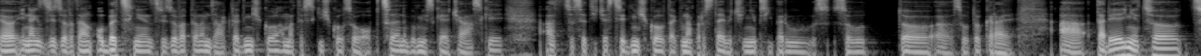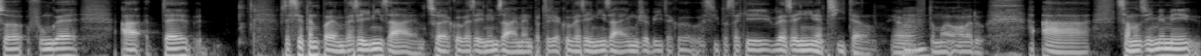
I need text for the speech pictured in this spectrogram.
Jo, jinak zřizovatelem obecně, zřizovatelem základních škol a mateřských škol jsou obce nebo městské částky. A co se týče středních škol, tak v naprosté většině případů jsou to, uh, jsou to kraje. A tady je něco, co funguje a to je přesně ten pojem veřejný zájem, co je jako veřejným zájmem, protože jako veřejný zájem může být jako ve svým podstatě veřejný nepřítel jo, hmm. v tomhle ohledu. A samozřejmě mi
